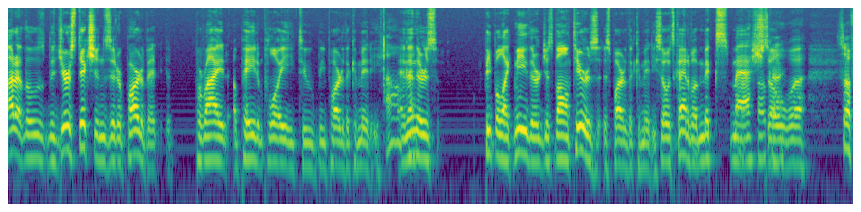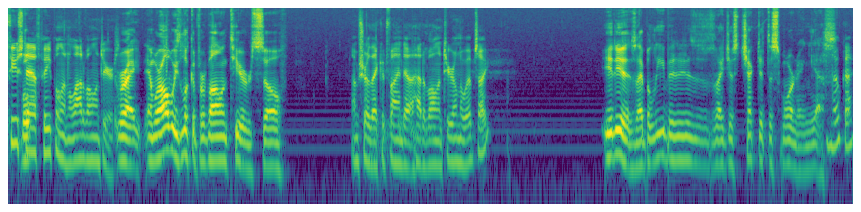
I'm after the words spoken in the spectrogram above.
out of those the jurisdictions that are part of it provide a paid employee to be part of the committee, Oh, and then there's people like me that are just volunteers as part of the committee. So it's kind of a mix mash. So. Uh, So a few staff people and a lot of volunteers. Right, and we're always looking for volunteers. So I'm sure they could find out how to volunteer on the website. it is. I believe it is. I just checked it this morning. Yes. Okay.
